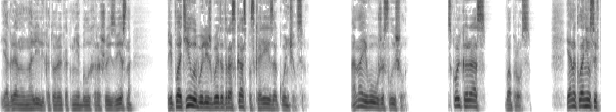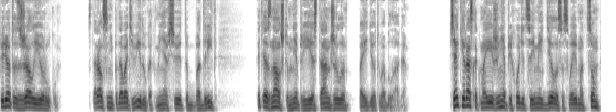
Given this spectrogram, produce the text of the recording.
Я глянул на Лили, которая, как мне было хорошо известно, приплатила бы, лишь бы этот рассказ поскорее закончился. Она его уже слышала. Сколько раз — вопрос. Я наклонился вперед и сжал ее руку. Старался не подавать виду, как меня все это бодрит, хотя знал, что мне приезд Анджела пойдет во благо. Всякий раз, как моей жене приходится иметь дело со своим отцом,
